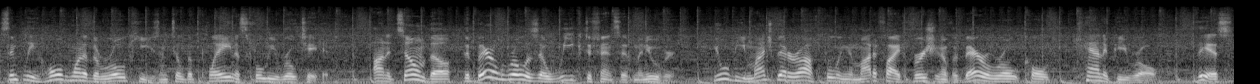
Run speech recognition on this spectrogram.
simply hold one of the roll keys until the plane is fully rotated. On its own though, the barrel roll is a weak defensive maneuver. You will be much better off pulling a modified version of a barrel roll called canopy roll. This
